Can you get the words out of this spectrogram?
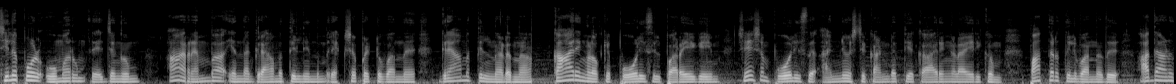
ചിലപ്പോൾ ഉമറും രജങ്ങും ആ റെമ്പ എന്ന ഗ്രാമത്തിൽ നിന്നും രക്ഷപ്പെട്ടു വന്ന് ഗ്രാമത്തിൽ നടന്ന കാര്യങ്ങളൊക്കെ പോലീസിൽ പറയുകയും ശേഷം പോലീസ് അന്വേഷിച്ച് കണ്ടെത്തിയ കാര്യങ്ങളായിരിക്കും പത്രത്തിൽ വന്നത്. അതാണ്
